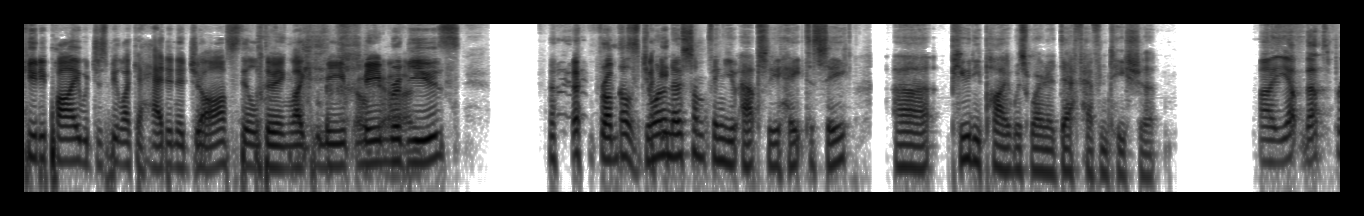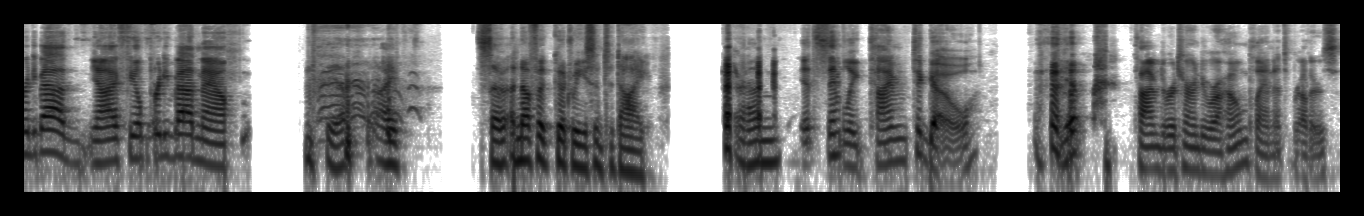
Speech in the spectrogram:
PewDiePie would just be like a head in a jar, still doing like meme Oh, meme God. reviews. From Oh, do you want to know something you absolutely hate to see? Uh, PewDiePie was wearing a Deafheaven T-shirt. Uh, yep, that's pretty bad. Yeah, I feel pretty bad now. Yeah, I. So another good reason to die. Um, It's simply time to go. yep. Time to return to our home planets, brothers.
